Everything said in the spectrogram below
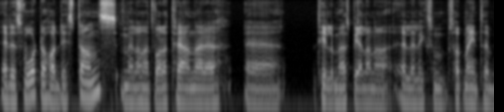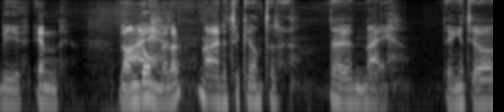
Är det svårt att ha distans mellan att vara tränare eh, till de här spelarna eller liksom så att man inte blir en bland Nej. dem eller? Nej, det tycker jag inte. Det, nej, det är inget jag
